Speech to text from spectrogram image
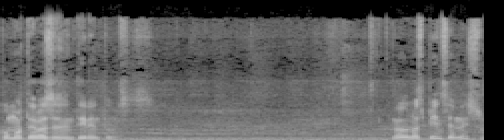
¿cómo te vas a sentir entonces? Nada más piensa en eso.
